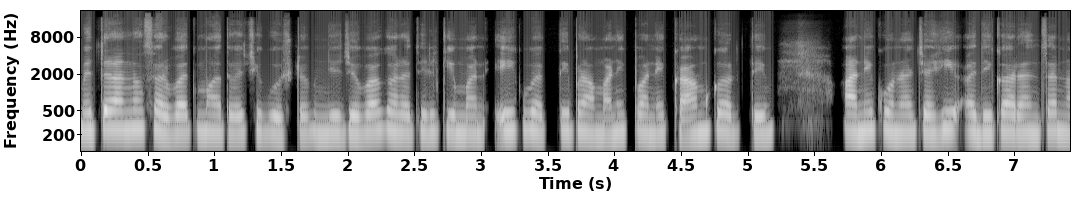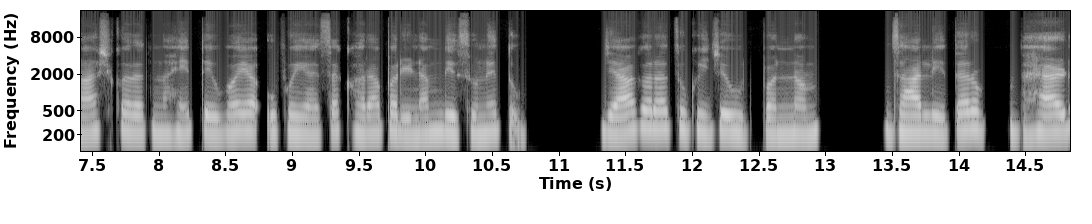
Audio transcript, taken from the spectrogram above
मित्रांनो सर्वात महत्त्वाची गोष्ट म्हणजे जेव्हा घरातील किमान एक व्यक्ती प्रामाणिकपणे काम करते आणि कोणाच्याही अधिकारांचा नाश करत नाही तेव्हा या उपायाचा खरा परिणाम दिसून येतो. ज्या घरात चुकीचे उत्पन्न झाले तर भॅड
